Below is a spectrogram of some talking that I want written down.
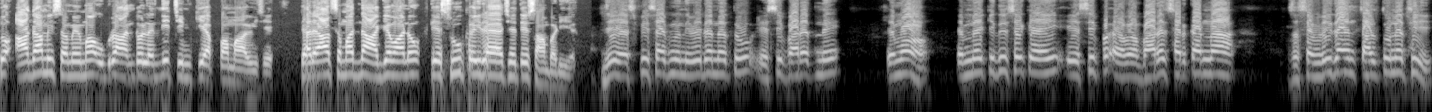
તો આગામી સમયમાં ઉગ્ર આંદોલનની ચીમકી આપવામાં આવી છે. ત્યારે આ સમાજના આગેવાનો તે શું કહી રહ્યા છે તે સાંભળીએ. જે એસપી સાહેબનું નિવેદન હતું, એસી ભારતની, એમાં એમને કીધું છે કે અહીં એસી ભારત સરકારના સંવિધાન ચાલતું નથી,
